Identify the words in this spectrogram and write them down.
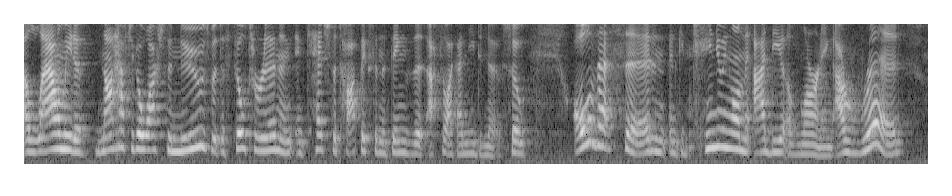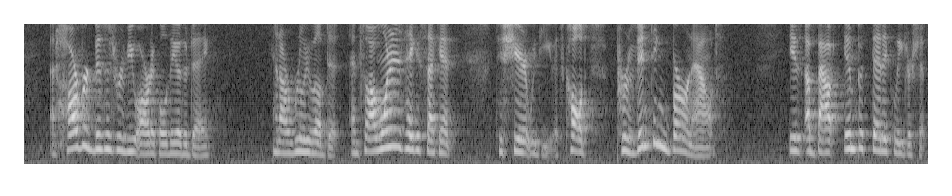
allow me to not have to go watch the news, but to filter in and, and catch the topics and the things that I feel like I need to know. So all of that said, and, and continuing on the idea of learning, I read a Harvard Business Review article the other day, and I really loved it. And so I wanted to take a second to share it with you. It's called Preventing Burnout is about empathetic leadership,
